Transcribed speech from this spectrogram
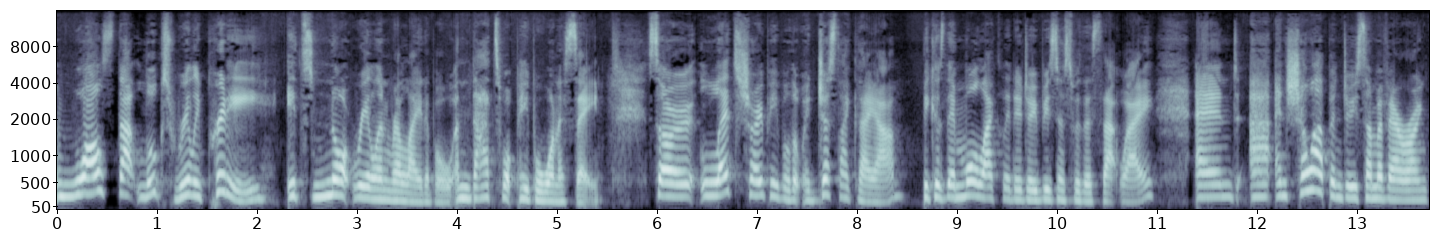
whilst that looks really pretty, it's not real and relatable. And that's what people want to see. So let's show people that we're just like they are because they're more likely to do business with us that way and uh, and show up and do some of our own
